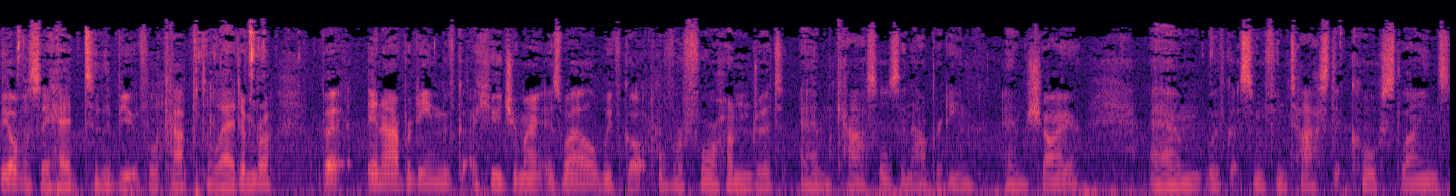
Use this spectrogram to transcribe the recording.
they obviously head to the beautiful capital Edinburgh. But in Aberdeen, we've got a huge amount as well. We've got over 400 um, castles in Aberdeen Shire. Um, we've got some fantastic coastlines.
